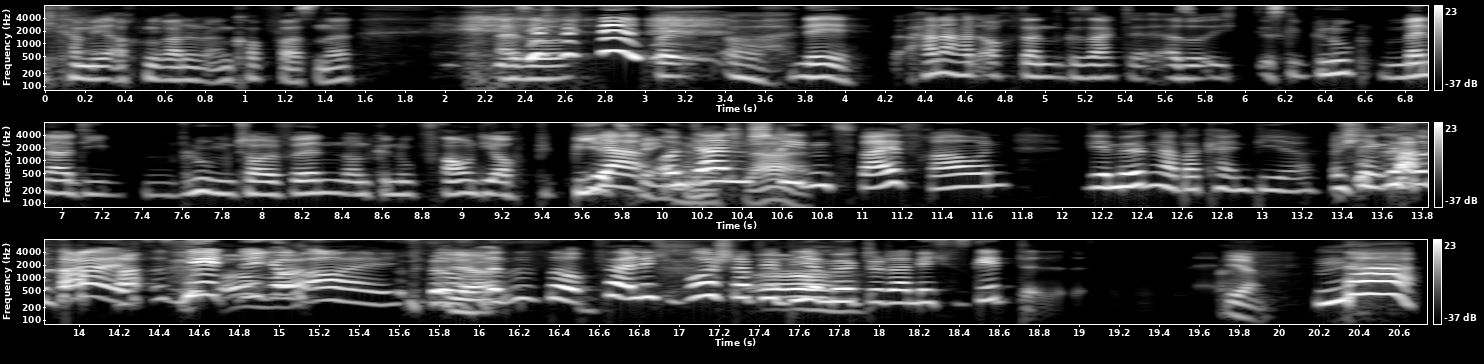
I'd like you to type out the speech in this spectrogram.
ich kann mir auch nur gerade an den Kopf fassen, ne? Also, weil, oh, nee, Hannah hat auch dann gesagt, also ich, es gibt genug Männer, die Blumen toll finden und genug Frauen, die auch Bier ja, trinken. und dann klar. schrieben zwei Frauen, wir mögen aber kein Bier. Und ich denke mir so, Girls, es geht Oh nicht um euch. So, Ja. Es ist so völlig wurscht, ob ihr Oh. Bier mögt oder nicht. Es geht, ja. na.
